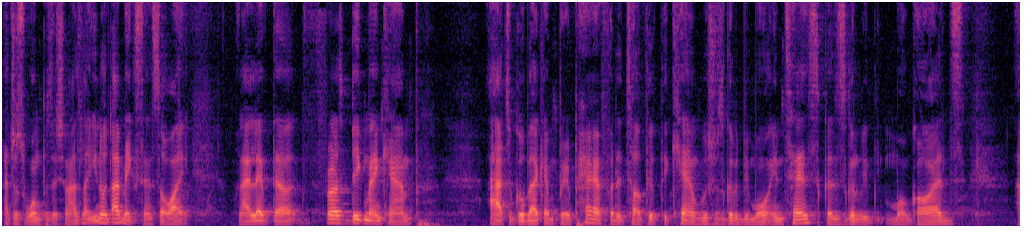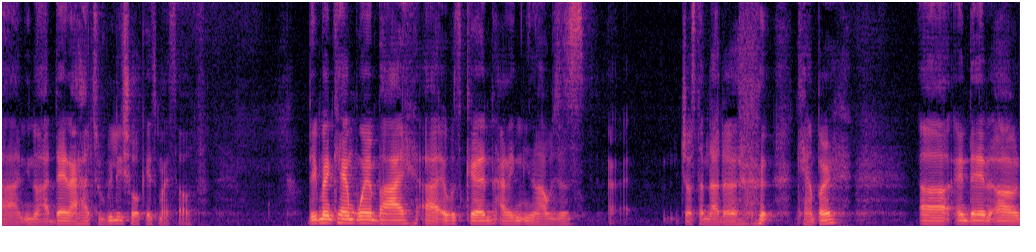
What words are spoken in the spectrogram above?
not just one position. I was like, you know, that makes sense. So I when I left the first big man camp, I had to go back and prepare for the top 50 camp, which was going to be more intense because it's going to be more guards. Uh, you know, then I had to really showcase myself. Big man camp went by. Uh, it was good. I mean, you know, I was just uh, just another camper. Uh, and then uh,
